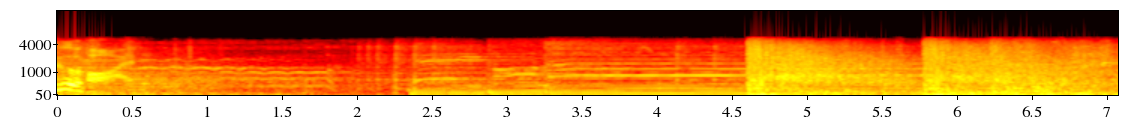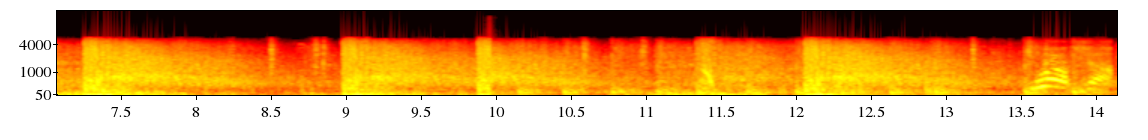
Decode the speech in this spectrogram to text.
God. Blow shot.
